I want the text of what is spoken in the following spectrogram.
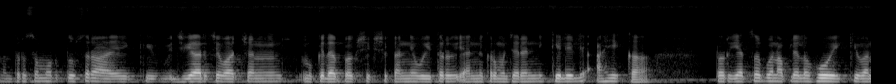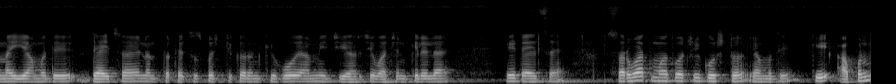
नंतर समोर दुसरं आहे की जी आरचे वाचन मुख्याध्यापक शिक्षकांनी व इतर अन्य कर्मचाऱ्यांनी केलेले आहे का? तर याचं पण आपल्याला होय किंवा नाही यामध्ये द्यायचं आहे. नंतर त्याचं स्पष्टीकरण की होय आम्ही जी आरचे वाचन केलेलं आहे हे द्यायचं आहे. सर्वात महत्त्वाची गोष्ट यामध्ये की आपण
